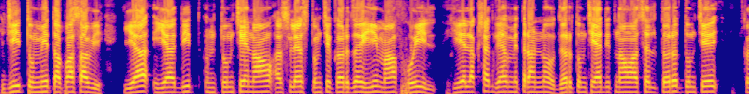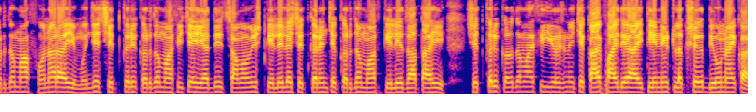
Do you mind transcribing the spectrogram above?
जी तुम्ही तपासावी. या यादीत तुमचे नाव असल्यास तुमचे कर्जही माफ होईल. हे लक्षात घ्या मित्रांनो जर तुमच्या यादीत नाव असेल तरच तुमचे कर्ज माफ होणार आहे. म्हणजे शेतकरी कर्जमाफीच्या यादीत समाविष्ट केलेल्या शेतकऱ्यांचे कर्ज माफ केले जात आहे. शेतकरी कर्जमाफी योजनेचे काय फायदे आहे ते नीट लक्ष देऊन ऐका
